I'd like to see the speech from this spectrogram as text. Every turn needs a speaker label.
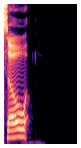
Speaker 1: So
